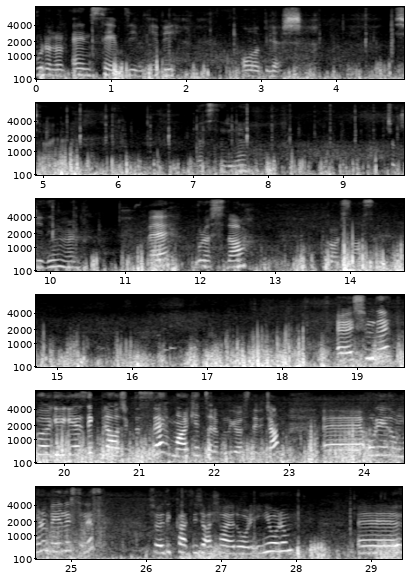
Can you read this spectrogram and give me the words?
buranın en sevdiğim evi olabilir. Şöyle göstereyim. Çok iyi değil mi? Ve burası da golf sahası. Şimdi bu bölgeyi gezdik. Birazcık da size market tarafını göstereceğim. Ee, oraya da umarım beğenirsiniz. Şöyle dikkatlice aşağıya doğru iniyorum. Ee,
